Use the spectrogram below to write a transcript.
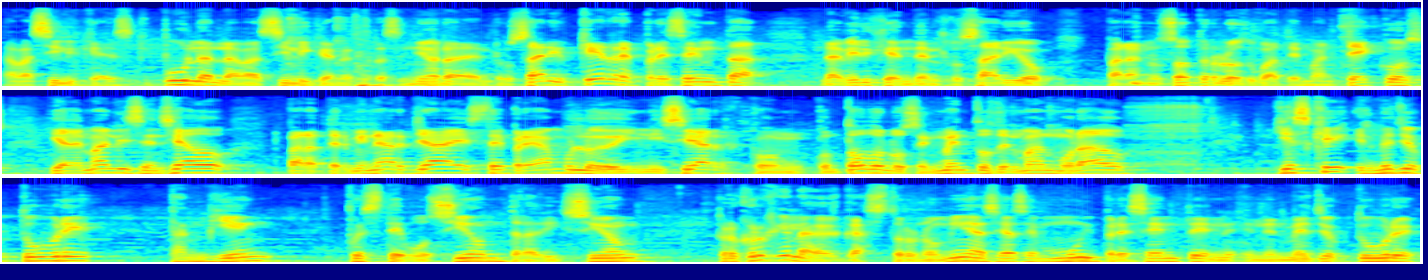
la Basílica de Esquipula, la Basílica de Nuestra Señora del Rosario. ¿Qué representa la Virgen del Rosario para nosotros los guatemaltecos? Y además, licenciado, para terminar ya este preámbulo de iniciar con, todos los segmentos del Más Morado, y es que el mes de octubre también, pues devoción, tradición, pero creo que la gastronomía se hace muy presente en, el mes de octubre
